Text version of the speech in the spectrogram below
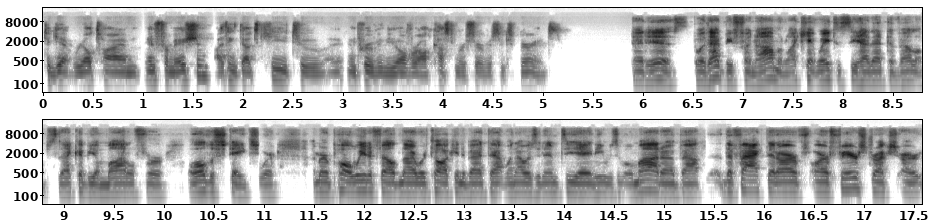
to get real time information, I think that's key to improving the overall customer service experience. That is. Boy, that'd be phenomenal. I can't wait to see how that develops. That could be a model for all the states. Where I remember Paul Wiedefeld and I were talking about that when I was at MTA and he was at WMATA about the fact that our our fare structure, our,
